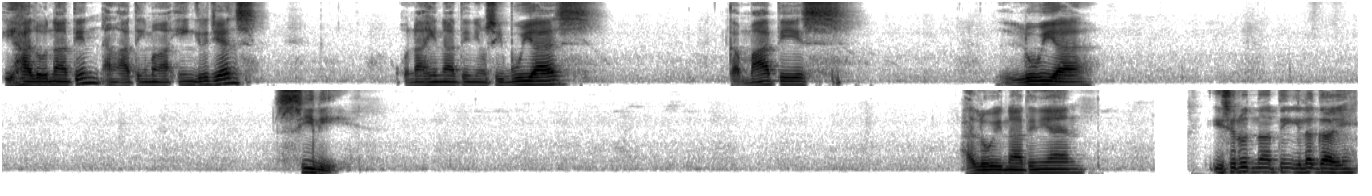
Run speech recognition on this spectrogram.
Ihalo natin ang ating mga ingredients. Unahin natin yung sibuyas, kamatis, luya, sili. Haluin natin yan. Isunod nating ilagay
